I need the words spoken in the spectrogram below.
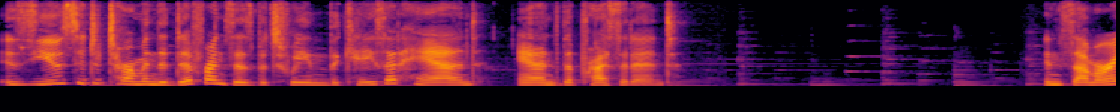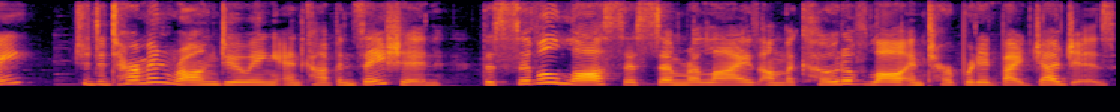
is used to determine the differences between the case at hand and the precedent. In summary, to determine wrongdoing and compensation, the civil law system relies on the code of law interpreted by judges,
